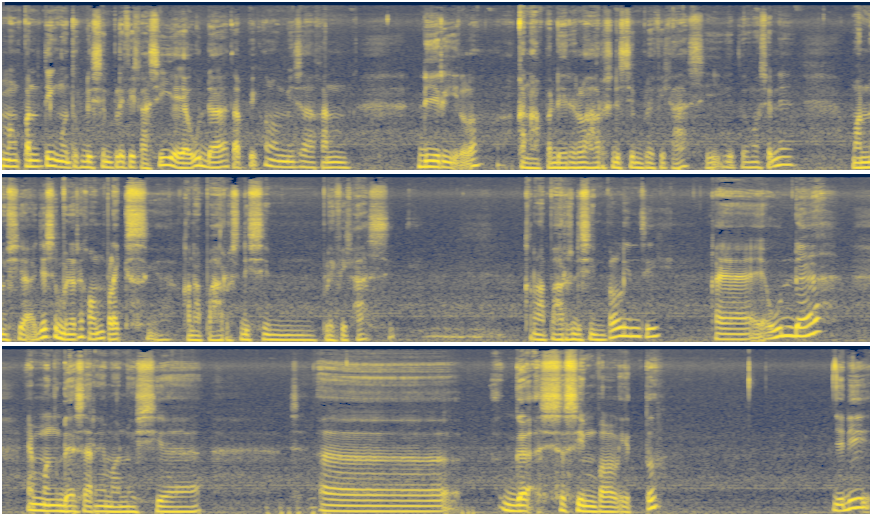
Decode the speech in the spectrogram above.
emang penting untuk disimplifikasi ya ya udah. Tapi kalau misalkan diri lo kenapa diri lo harus disimplifikasi gitu? Maksudnya manusia aja sebenarnya kompleks ya. Kenapa harus disimplifikasi? Kenapa harus disimpelin sih kayak ya udah. Emang dasarnya manusia uh, gak sesimpel itu. Jadi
